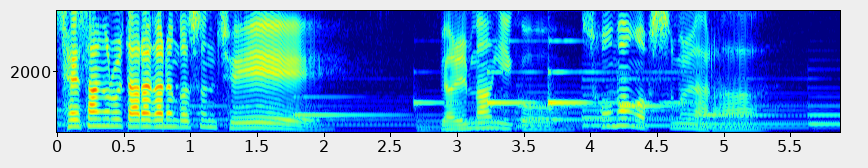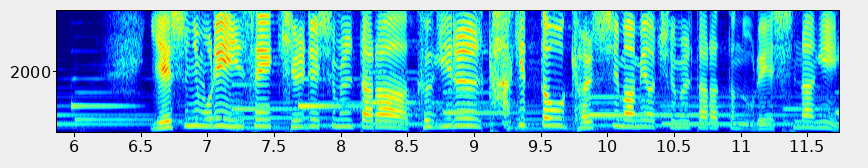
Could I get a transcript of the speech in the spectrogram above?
세상을 따라가는 것은 죄의 멸망이고 소망 없음을 알아. 예수님 우리의 인생의 길 되심을 따라 그 길을 가겠다고 결심하며 주님을 따랐던 우리의 신앙이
